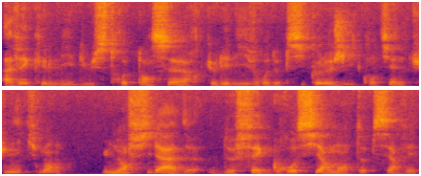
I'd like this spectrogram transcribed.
avec l'illustre penseur que les livres de psychologie contiennent uniquement une enfilade de faits grossièrement observés,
